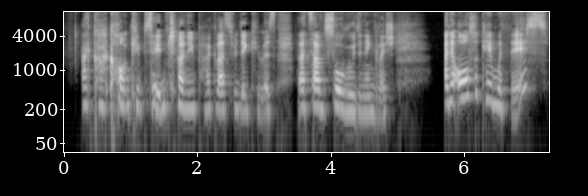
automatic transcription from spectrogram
I can't keep saying Channy pack. That's ridiculous. That sounds so rude in English. And it also came with this.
